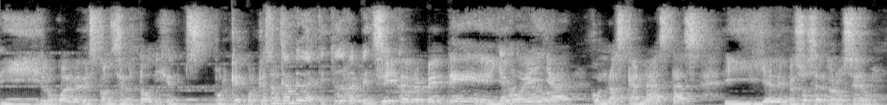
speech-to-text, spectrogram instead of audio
y lo cual me desconcertó. Dije, pues, ¿por qué? ¿Por qué Es un cambio de actitud repentino. Sí, de repente llegó ella con unas canastas y él empezó a ser grosero.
